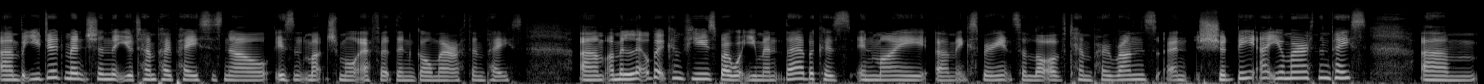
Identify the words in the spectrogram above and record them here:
Um, but you did mention that your tempo pace is now isn't much more effort than goal marathon pace. Um, I'm a little bit confused by what you meant there because, in my um, experience, a lot of tempo runs and should be at your marathon pace, um,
